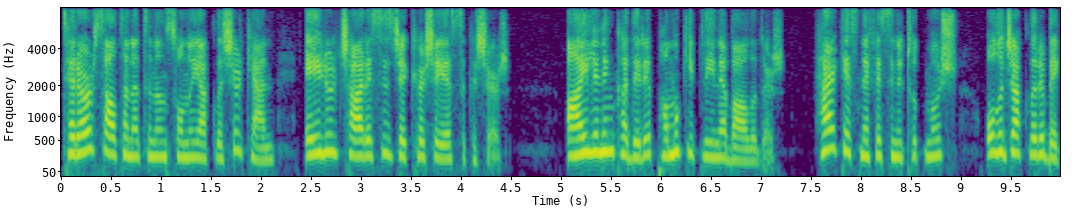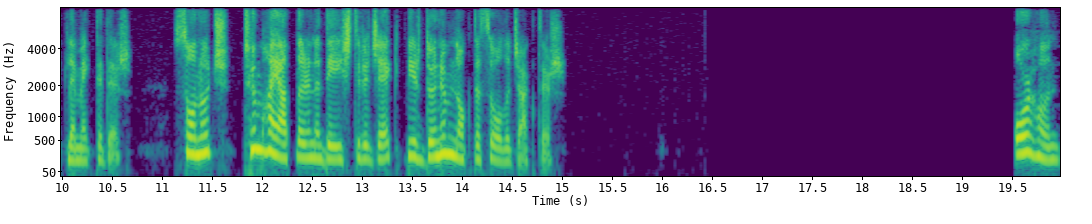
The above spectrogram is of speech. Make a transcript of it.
Terör saltanatının sonu yaklaşırken Eylül çaresizce köşeye sıkışır. Ailenin kaderi pamuk ipliğine bağlıdır. Herkes nefesini tutmuş, olacakları beklemektedir. Sonuç, tüm hayatlarını değiştirecek bir dönüm noktası olacaktır. Orhun,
